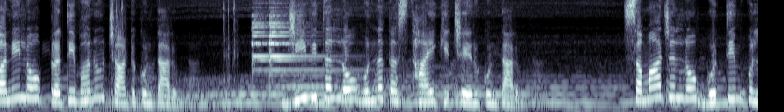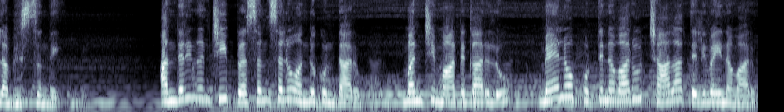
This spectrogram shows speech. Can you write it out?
పనిలో ప్రతిభను చాటుకుంటారు. జీవితంలో ఉన్నత స్థాయికి చేరుకుంటారు. సమాజంలో గుర్తింపు లభిస్తుంది. అందరి నుంచి ప్రశంసలు అందుకుంటారు. మంచి మాటకారులు మేలో పుట్టినవారు చాలా తెలివైనవారు.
